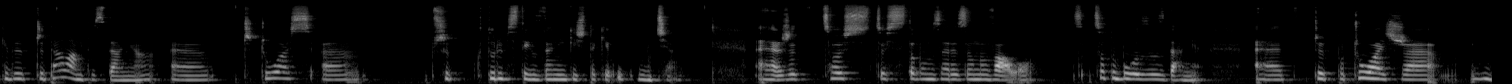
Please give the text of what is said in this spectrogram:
kiedy czytałam te zdania, e, czy czułaś przy którymś z tych zdań jakieś takie ukłucie, że coś, coś z tobą zarezonowało? Co, co to było za zdanie? Czy poczułaś, że mm,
